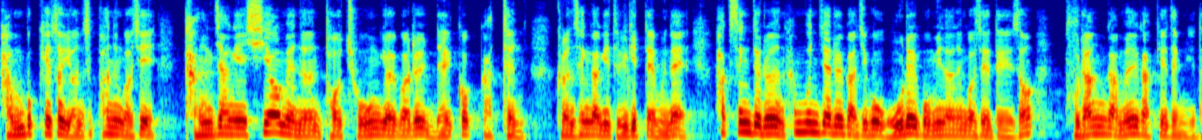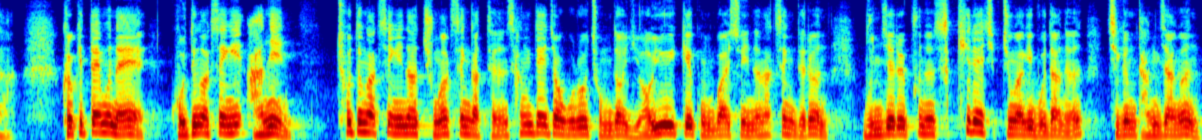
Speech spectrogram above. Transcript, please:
반복해서 연습하는 것이 당장의 시험에는 더 좋은 결과를 낼 것 같은 그런 생각이 들기 때문에 학생들은 한 문제를 가지고 오래 고민하는 것에 대해서 불안감을 갖게 됩니다. 그렇기 때문에 고등학생이 아닌 초등학생이나 중학생 같은 상대적으로 좀 더 여유 있게 공부할 수 있는 학생들은 문제를 푸는 스킬에 집중하기보다는 지금 당장은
